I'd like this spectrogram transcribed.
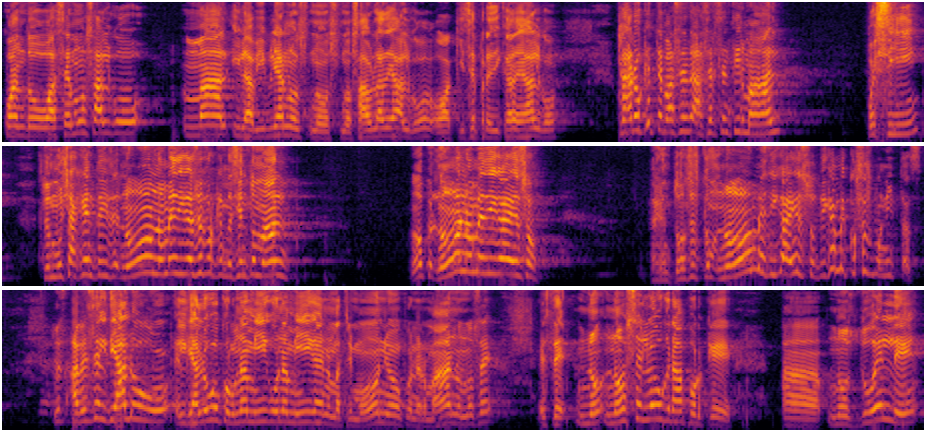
cuando hacemos algo mal y la Biblia nos, nos, nos habla de algo, o aquí se predica de algo, claro que te vas a hacer sentir mal. Pues sí. Entonces mucha gente dice, no, no me diga eso porque me siento mal. No, pero no, no me diga eso. Pero entonces, no me diga eso, dígame cosas bonitas. Entonces, a veces el diálogo, el diálogo con un amigo, una amiga en el matrimonio, con hermanos, no sé, este, no, no se logra porque ah, nos duele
